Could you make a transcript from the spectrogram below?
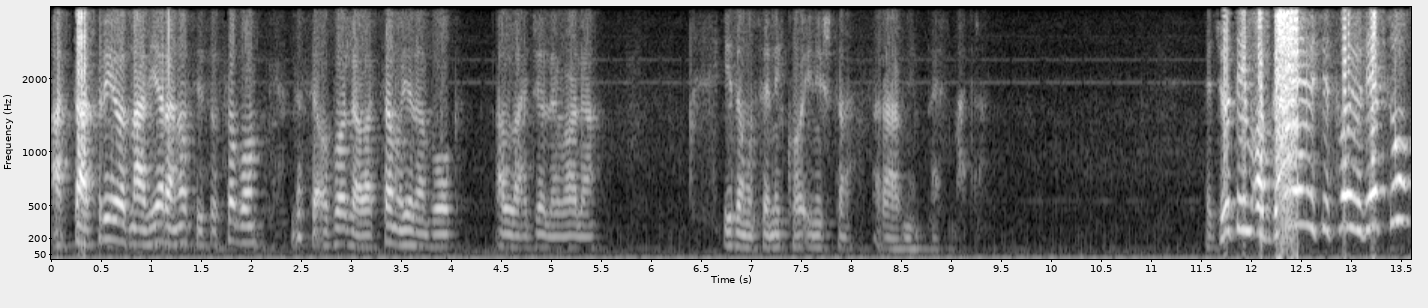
a ta prirodna vjera nosi sa sobom da se obožava samo jedan Bog, Allah Đelevala, i da mu se niko i ništa ravnim ne smatra. Međutim, odgajajući svoju djecu,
